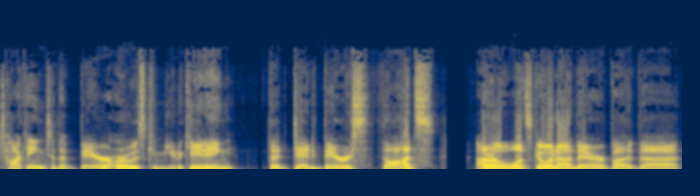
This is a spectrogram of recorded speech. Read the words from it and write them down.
talking to the bear or was communicating the dead bear's thoughts. I don't know what's going on there, but the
